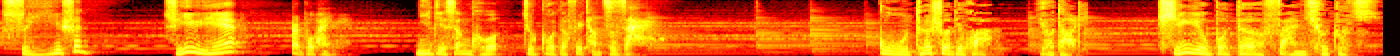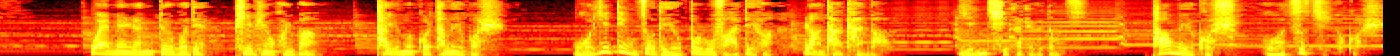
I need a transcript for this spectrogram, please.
随顺、随缘而不攀缘，你的生活就过得非常自在。古德说的话有道理，行有不得，反求诸己。外面人对我的批评毁谤，他有没有过？他没有过失，我一定做的有不如法的地方，让他看到了，引起他这个动机。他没有过失，我自己有过失。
